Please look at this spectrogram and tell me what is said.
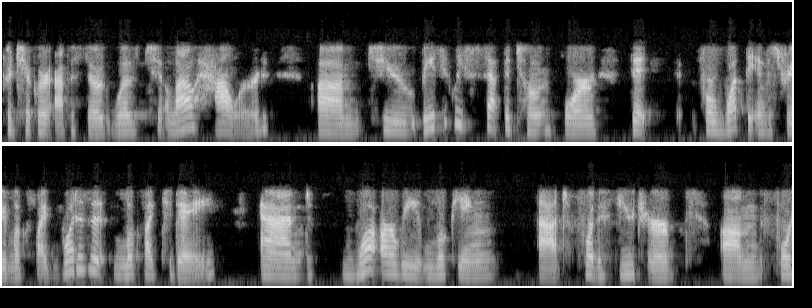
particular episode was to allow Howard um, to basically set the tone for the for what the industry looks like. What does it look like today? And what are we looking at for the future um, for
